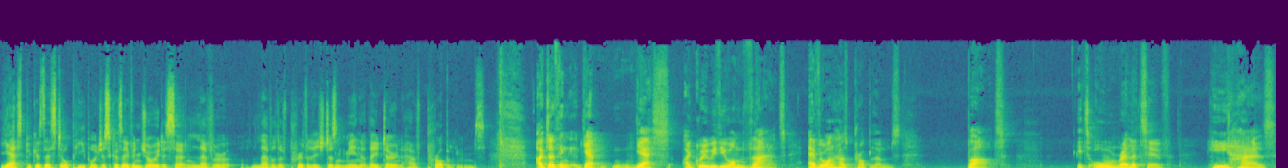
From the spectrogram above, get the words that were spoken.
yes because they're still people just because they've enjoyed a certain level level of privilege doesn't mean that they don't have problems I don't think. Yeah, yes, I agree with you on that. Everyone has problems, but it's all relative. He has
